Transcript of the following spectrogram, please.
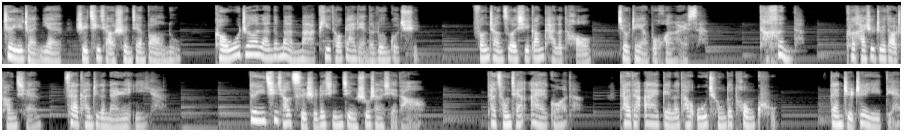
这一转念使七巧瞬间暴怒，口无遮拦的谩骂，劈头盖脸的抡过去，逢场作戏，刚开了头，就这样不欢而散。他恨他。可还是追到床前，再看这个男人一眼。对于七巧此时的心境，书上写道：“他从前爱过的，他的爱给了他无穷的痛苦，但只这一点，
